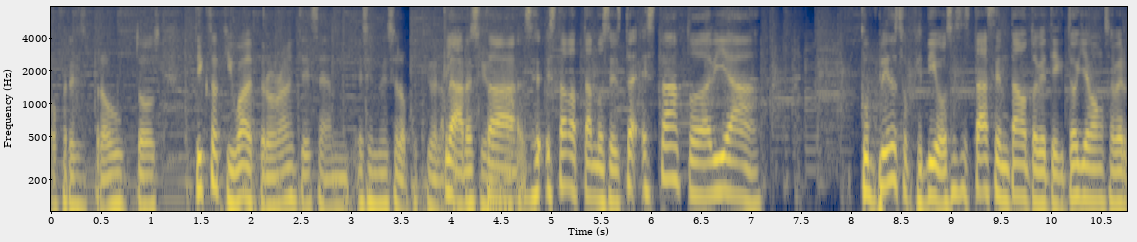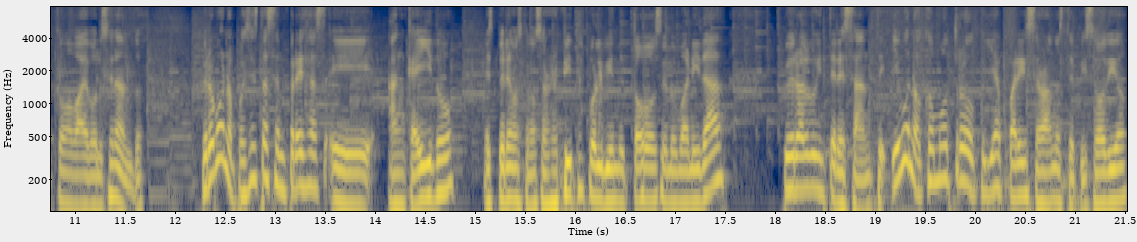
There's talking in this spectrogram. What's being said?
ofreces productos. TikTok igual, pero realmente ese, ese no es el objetivo de la Claro, está, ¿no? está adaptándose, está, está todavía cumpliendo su objetivo. O sea, se está asentando todavía TikTok, ya vamos a ver cómo va evolucionando. Pero bueno, pues estas empresas eh, han caído. Esperemos que no se repita por el bien de todos en la humanidad. Pero algo interesante. Y bueno, como otro, ya para ir cerrando este episodio,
